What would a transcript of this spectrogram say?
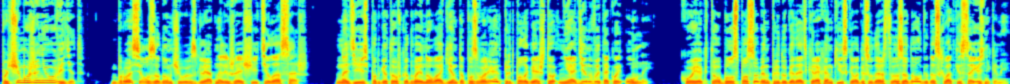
Почему же не увидит? Бросил задумчивый взгляд на лежащие тела Саш. Надеюсь, подготовка двойного агента позволяет предполагать, что не один вы такой умный. Кое-кто был способен предугадать крах анкийского государства задолго до схватки с союзниками.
